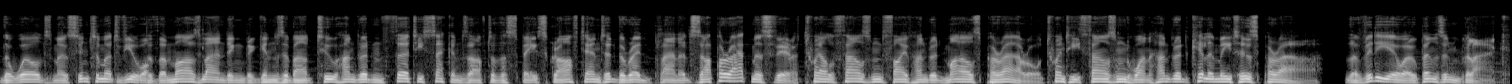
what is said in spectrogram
The world's most intimate view of the Mars landing begins about 230 seconds after the spacecraft entered the red planet's upper atmosphere at 12,500 miles per hour or 20,100 kilometers per hour. The video opens in black,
